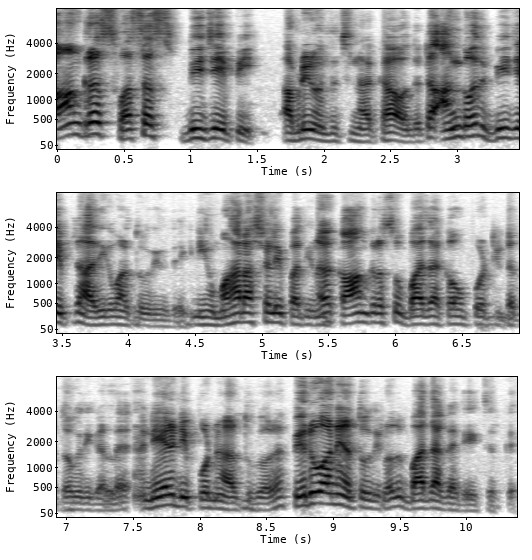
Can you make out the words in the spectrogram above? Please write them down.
காங்கிரஸ் வர்சஸ் பிஜேபி அப்படின்னு வந்துச்சுனாக்கா வந்துட்டு அங்கே வந்து பிஜேபி தான் அதிகமான தொகுதிகள் இருக்கு. நீங்கள் மகாராஷ்டிராலே பார்த்தீங்கன்னா காங்கிரஸும் பாஜகவும் போட்டியிட்ட தொகுதிகளில் நேரடி போட்டி தொகுதிகளில் பெருவானியான தொகுதிகள் வந்து பாஜக ஜெயிச்சிருக்கு.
